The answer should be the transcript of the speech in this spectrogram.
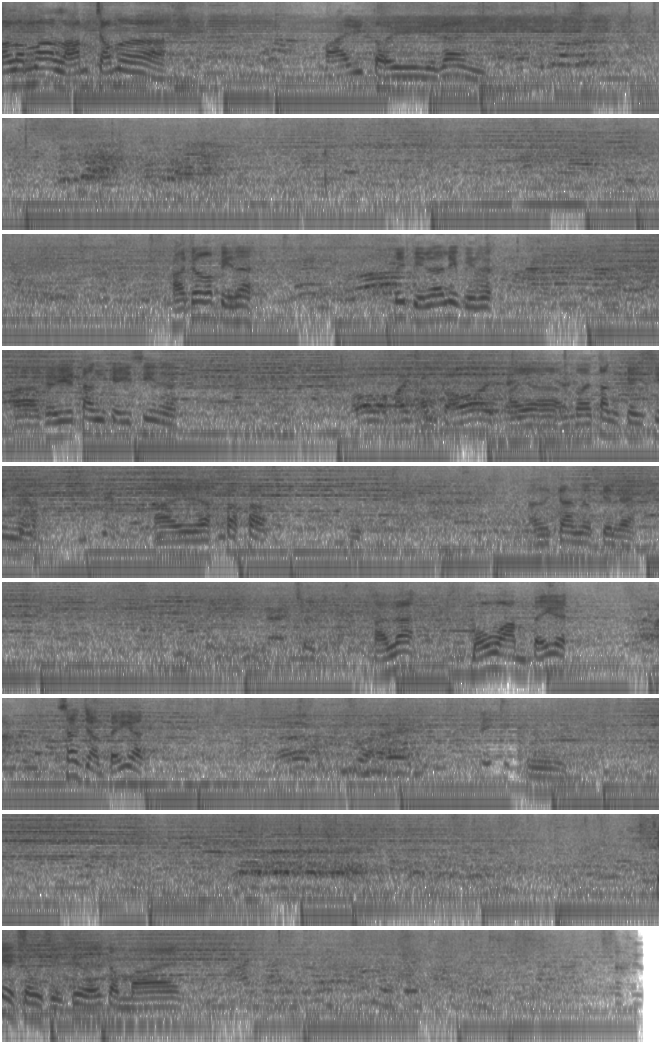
阿諗啊攬枕啊，買呢對嘢真。行咗嗰邊啊，呢邊啦，呢邊啊，啊佢要登記先啊。哦，買手袋。係啊，咪登記先啊。係啊，啊間屋幾靚。係啦，冇話唔俾嘅。商場俾嘅。嗯。即係到時叫佢度買。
